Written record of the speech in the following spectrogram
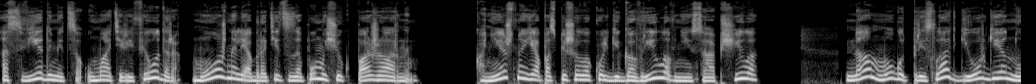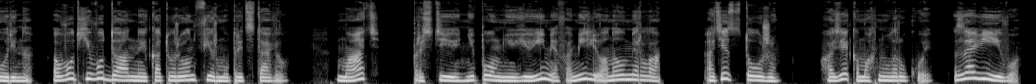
осведомиться у матери Федора, можно ли обратиться за помощью к пожарным. Конечно, я поспешила к Ольге Гавриловне и сообщила. Нам могут прислать Георгия Норина. Вот его данные, которые он фирму представил. Мать, прости, не помню ее имя, фамилию, она умерла. Отец тоже. Хозяйка махнула рукой. Зови его.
